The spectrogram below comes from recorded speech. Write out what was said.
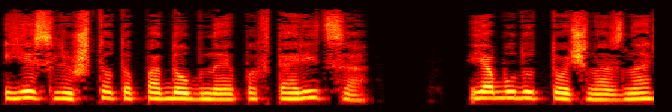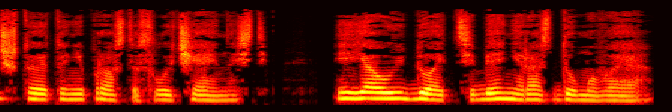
если что-то подобное повторится, я буду точно знать, что это не просто случайность, и я уйду от тебя, не раздумывая.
